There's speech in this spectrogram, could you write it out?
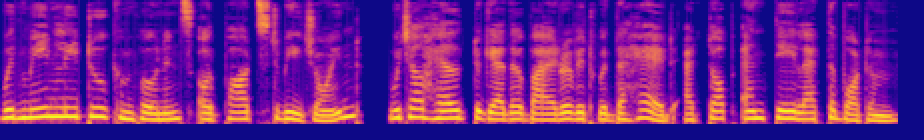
with mainly two components or parts to be joined, which are held together by a rivet with the head at top and tail at the bottom.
